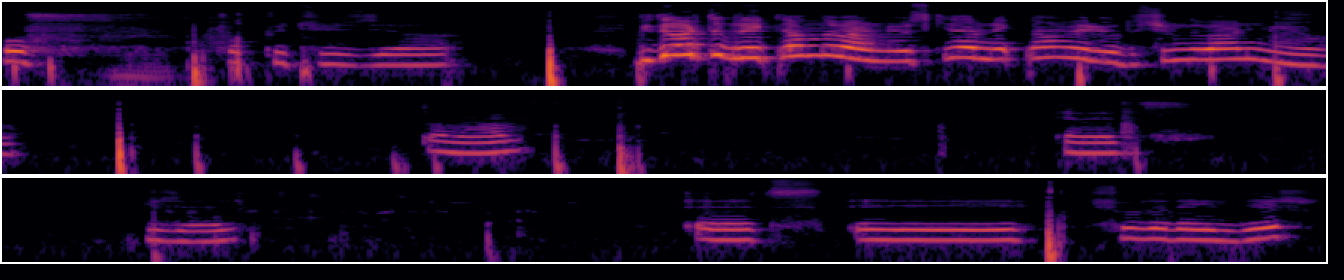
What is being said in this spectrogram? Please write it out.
Of. Çok kötüyüz ya. Bir de artık reklam da vermiyor. Eskiden reklam veriyordu. Şimdi vermiyor. Tamam. Evet. Güzel. Evet. Ee, şurada değildir.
